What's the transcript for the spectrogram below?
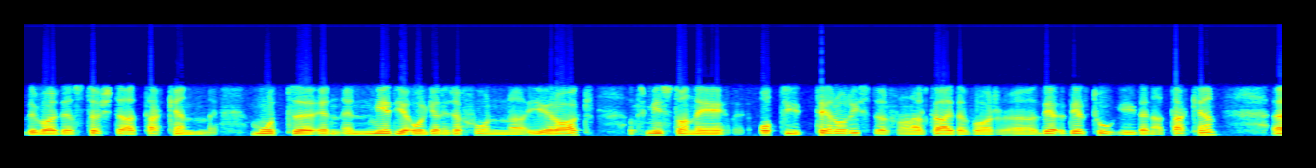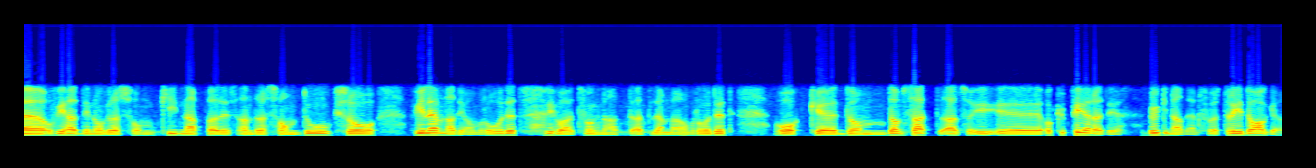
Det var den största attacken mot eh, en, en medieorganisation i Irak åtminstone 80 terrorister från al-Qaida var, uh, deltog i den attacken. Uh, och vi hade några som kidnappades, andra som dog. Så vi lämnade området. Vi var tvungna att, att lämna området. Och uh, de, de satt alltså i ockuperade byggnaden för tre dagar.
